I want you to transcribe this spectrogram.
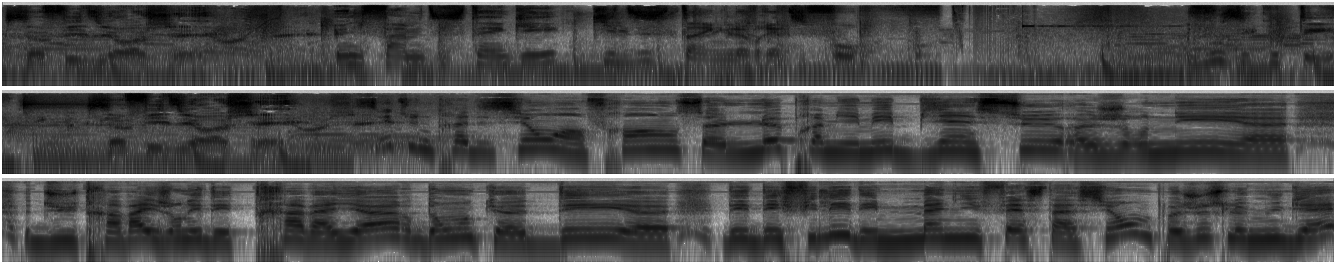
Sophie Durocher. Une femme distinguée qui distingue le vrai du faux. Vous écoutez Sophie Durocher. C'est une tradition en France, le 1er mai, bien sûr, journée euh, du travail, journée des travailleurs, donc euh, des, euh, des défilés, des manifestations, pas juste le muguet.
